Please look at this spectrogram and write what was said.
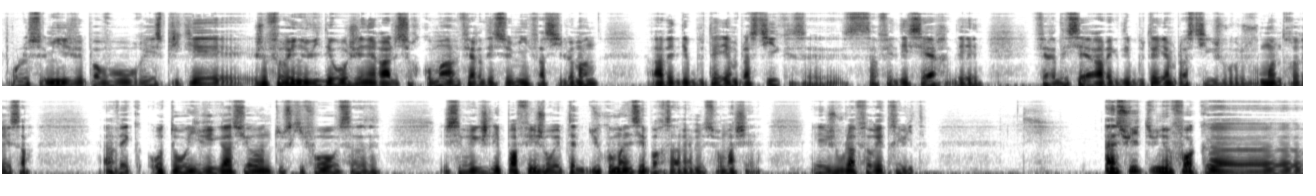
pour le semis, je vais pas vous réexpliquer. Je ferai une vidéo générale sur comment faire des semis facilement avec des bouteilles en plastique. Ça fait des serres, des faire des serres avec des bouteilles en plastique. Je vous, je vous montrerai ça avec auto-irrigation, tout ce qu'il faut. Ça, c'est vrai que je l'ai pas fait, j'aurais peut-être dû commencer par ça même sur ma chaîne. Et je vous la ferai très vite. Ensuite, une fois que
